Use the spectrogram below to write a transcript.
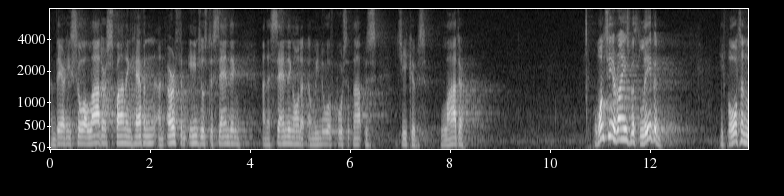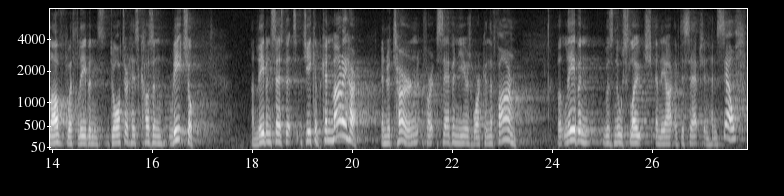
And there he saw a ladder spanning heaven and earth and angels descending and ascending on it. And we know, of course, that that was Jacob's ladder. But once he arrives with Laban, he falls in love with Laban's daughter, his cousin Rachel. And Laban says that Jacob can marry her in return for seven years' work in the farm. But Laban was no slouch in the art of deception himself,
